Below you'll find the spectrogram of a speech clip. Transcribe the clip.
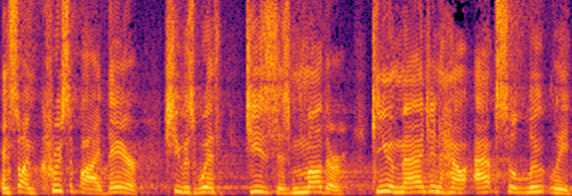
And so I'm crucified there. She was with Jesus' mother. Can you imagine how absolutely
